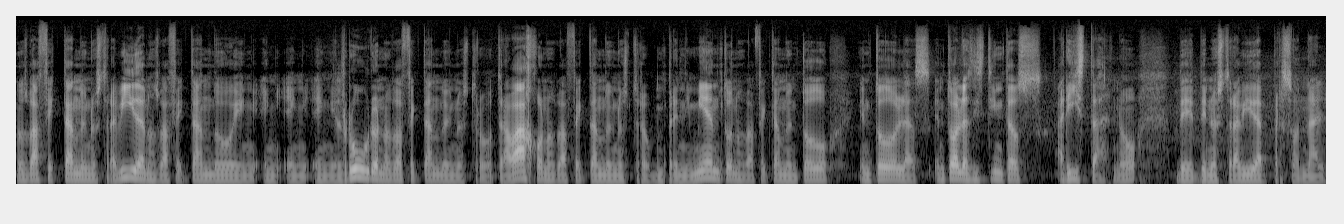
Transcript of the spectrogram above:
Nos va afectando en nuestra vida, nos va afectando en, el rubro, nos va afectando en nuestro trabajo, nos va afectando en nuestro emprendimiento, nos va afectando en, todo, en, todas, las, distintas aristas de nuestra vida personal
